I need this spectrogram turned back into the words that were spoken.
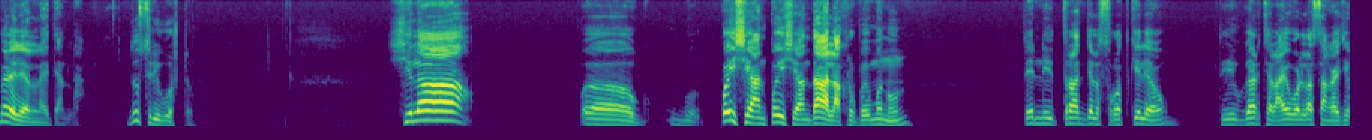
मिळालेलं नाही त्यांना. दुसरी गोष्ट. शिला पैसे आण पैसे आण दहा लाख रुपये म्हणून त्यांनी त्रास द्यायला सुरुवात केल्यावर ते घरच्या आईवडिला सांगायचे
